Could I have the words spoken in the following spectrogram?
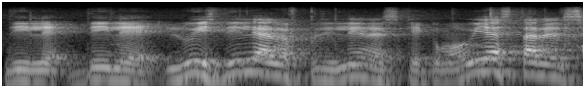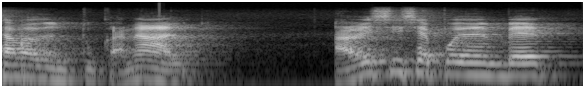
dile, dile, Luis, dile a los prilines que como voy a estar el sábado en tu canal, a ver si se pueden ver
